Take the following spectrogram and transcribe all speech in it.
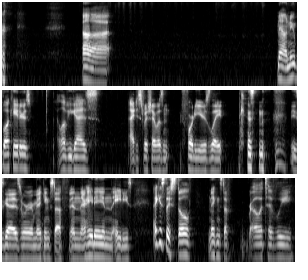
uh. Now, new blockaders, I love you guys. I just wish I wasn't 40 years late because these guys were making stuff in their heyday in the 80s. I guess they're still making stuff relatively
